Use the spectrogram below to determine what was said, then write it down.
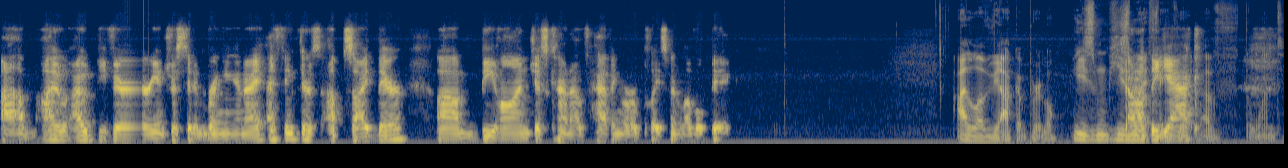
Um, I, I would be very interested in bringing in. I, I think there's upside there um, beyond just kind of having a replacement level big. I love Jakob Poeltl. He's he's Shout my out the Yak. of the ones.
